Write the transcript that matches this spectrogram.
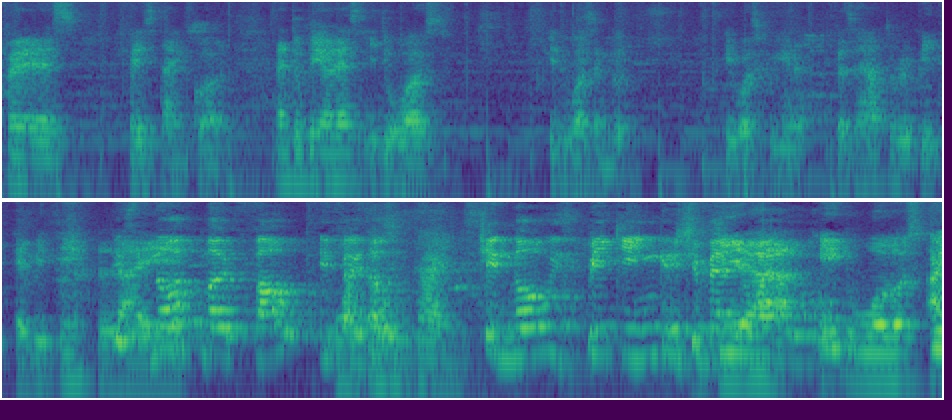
first facetime call and to be honest it was it wasn't good it was weird because i had to repeat everything like it's not my fault if I 1000 don't. times know speak English very well. yeah well. it was I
